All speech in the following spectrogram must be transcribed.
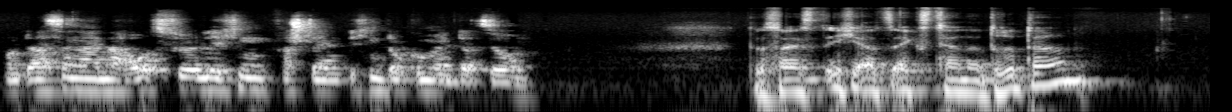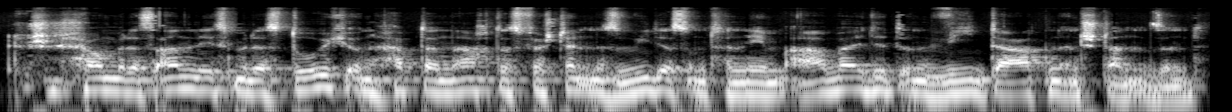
und das in einer ausführlichen, verständlichen Dokumentation. Das heißt, ich als externer Dritter schaue mir das an, lese mir das durch und habe danach das Verständnis, wie das Unternehmen arbeitet und wie Daten entstanden sind.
